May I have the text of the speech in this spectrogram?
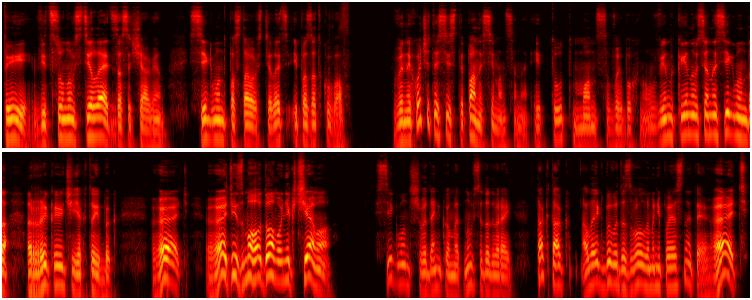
Ти відсунув стілець, засичав він. Сігмунд поставив стілець і позадкував. Ви не хочете сісти, пане Сімонсене? І тут Монс вибухнув. Він кинувся на Сігмунда, рикаючи, як той бик. Геть! Геть із мого дому, нікчемо! Сігмунд швиденько метнувся до дверей. Так, так, але якби ви дозволили мені пояснити. Геть!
